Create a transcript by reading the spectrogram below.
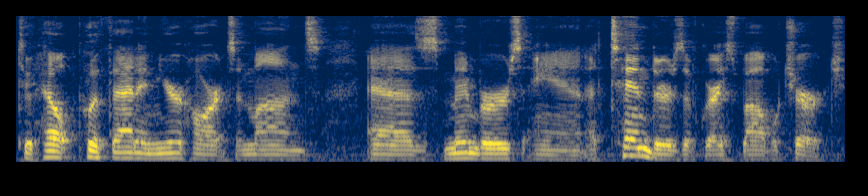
to help put that in your hearts and minds as members and attenders of Grace Bible Church.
